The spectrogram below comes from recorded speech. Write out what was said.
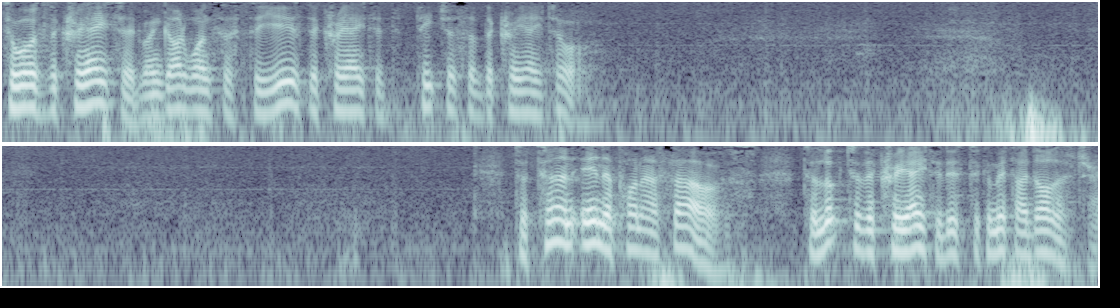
towards the created when God wants us to use the created to teach us of the creator? To turn in upon ourselves, to look to the created, is to commit idolatry.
